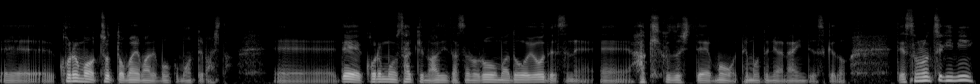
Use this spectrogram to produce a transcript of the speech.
えー、これもちょっと前まで僕持ってました。えー、で、これもさっきのアディダスのローマ同様ですね、えー、履き崩してもう手元にはないんですけど、で、その次に、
